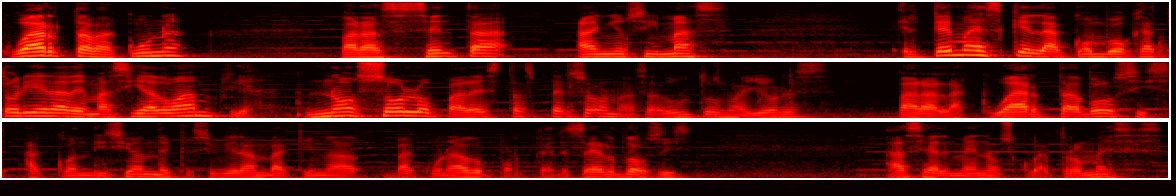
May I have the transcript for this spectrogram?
cuarta vacuna para 60 años y más. El tema es que la convocatoria era demasiado amplia, no solo para estas personas, adultos mayores, para la cuarta dosis, a condición de que se hubieran vacunado, vacunado por tercer dosis hace al menos cuatro meses.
